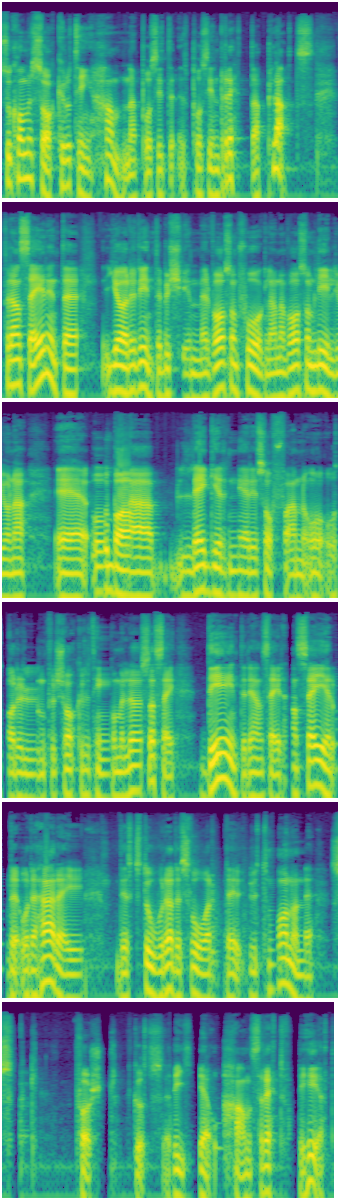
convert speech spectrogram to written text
så kommer saker och ting hamna på, sitt, på sin rätta plats. För han säger inte, gör det inte bekymmer, var som fåglarna, var som liljorna eh, och bara lägger ner i soffan och, och tar det lugnt för saker och ting kommer lösa sig. Det är inte det han säger. Han säger, och det, och det här är ju det stora, det svåra, det utmanande, sök först Guds rike och hans rättfärdighet.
